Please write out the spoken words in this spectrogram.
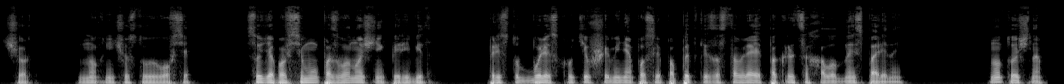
Черт, ног не чувствую вовсе. Судя по всему, позвоночник перебит. Приступ боли, скрутивший меня после попытки, заставляет покрыться холодной испариной. Ну точно,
